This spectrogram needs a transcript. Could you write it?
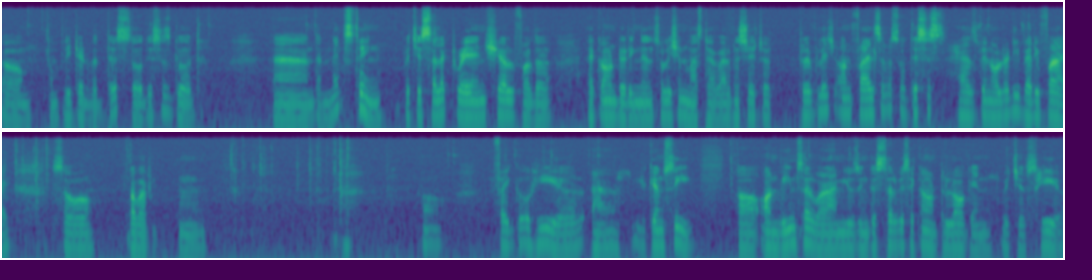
um, completed with this. So this is good. And the next thing which is select credential for the account during the installation must have administrator privilege on file server. So this is has been already verified. So our um, uh, if I go here uh, you can see uh, on Veeam server I'm using this service account to log in which is here.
